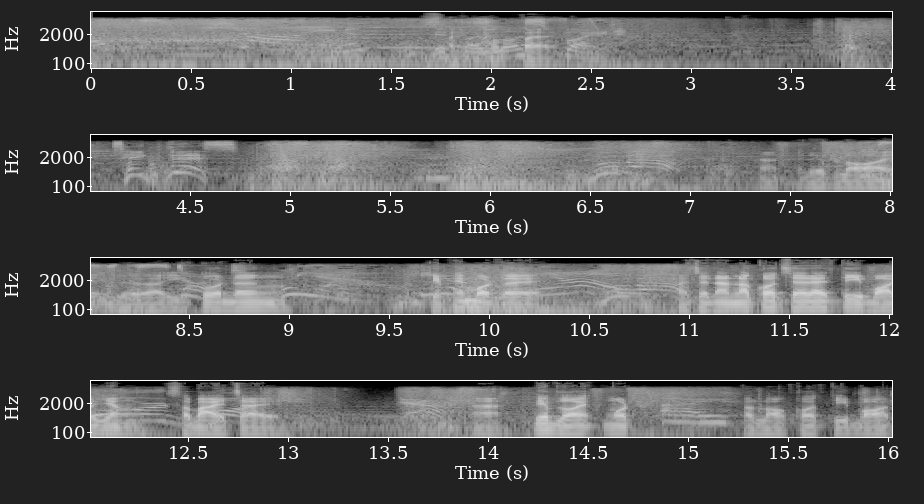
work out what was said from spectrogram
let's shine. If I อะเรียบร้อยเหลืออีกตัวหนึ่งเก็บให้หมดเลยหลังจากนั้นเราก็จะได้ตีบอสอย่างสบายใจอะเรียบร้อยหมดแล้วเราก็ตีบอส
